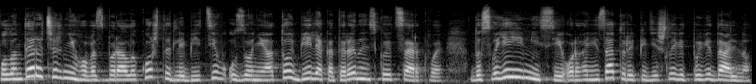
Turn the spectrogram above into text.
Волонтери Чернігова збирали кошти для бійців у зоні АТО біля Катерининської церкви. До своєї місії організатори підійшли відповідально.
